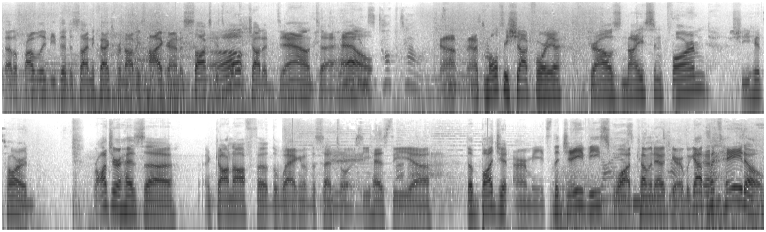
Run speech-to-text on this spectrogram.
That'll probably be the deciding factor for Navi's high ground as Sox gets Oh. multi-shotted down to hell. Radiant's top tower is Yep, under that's multi-shot for you. Drow's nice and farmed. She hits hard. Roger has uh, gone off the, the wagon of the Centaurs. He has the uh, the budget army. It's the JV squad coming out here. We got Potato.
